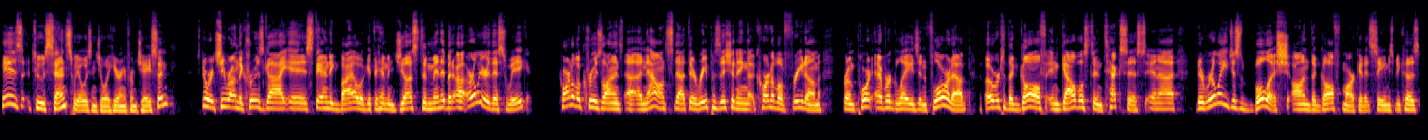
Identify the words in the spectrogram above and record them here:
his two cents. We always enjoy hearing from Jason. Stewart Chiron, the cruise guy, is standing by. We'll get to him in just a minute. But uh, earlier this week, Carnival Cruise Lines uh, announced that they're repositioning Carnival Freedom from Port Everglades in Florida over to the Gulf in Galveston, Texas. And uh, they're really just bullish on the Gulf market, it seems, because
